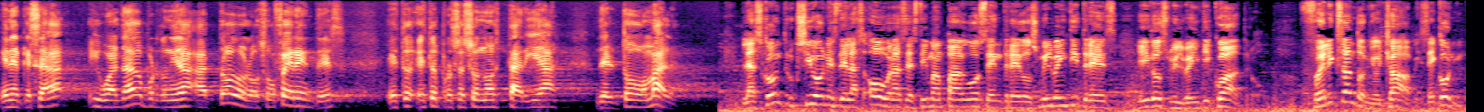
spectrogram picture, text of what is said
en el que se da igualdad de oportunidad a todos los oferentes, este proceso no estaría del todo mal. Las construcciones de las obras estiman pagos entre 2023 y 2024. Félix Antonio Chávez, Econius.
